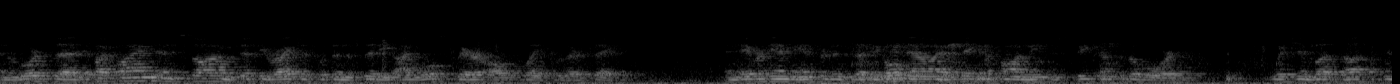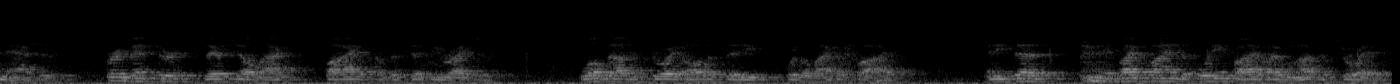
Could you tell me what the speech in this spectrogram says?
And the Lord said, If I find in Sodom fifty righteous within the city, I will spare all the place for their sakes. And Abraham answered and said, Behold, now I have taken upon me to speak unto the Lord, which in but dust and ashes. Peradventure there shall lack five of the fifty righteous. Wilt thou destroy all the city for the lack of five? And he said, If I find the forty and five, I will not destroy it.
